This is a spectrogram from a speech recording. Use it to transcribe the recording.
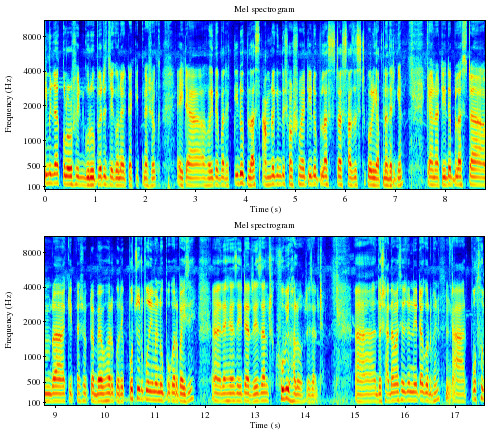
ইমিডা ক্লোরোফিট গ্রুপের যে কোনো একটা কীটনাশক। এইটা হইতে পারে টিডো প্লাস আমরা কিন্তু সবসময় টিডো প্লাসটা সাজেস্ট করি আপনাদেরকে। কেননা টিডো প্লাসটা আমরা কীটনাশকটা ব্যবহার করে প্রচুর পরিমাণ উপকার পাইছি। দেখা গেছে এটার রেজাল্ট খুবই ভালো রেজাল্ট তো সাদা মাছের জন্য এটা করবেন। আর প্রথম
